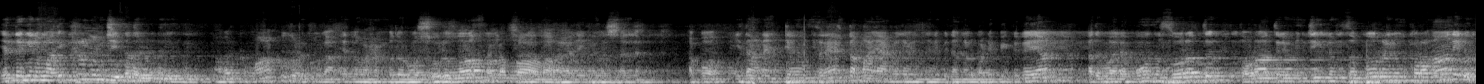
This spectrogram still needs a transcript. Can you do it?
എന്തെങ്കിലും അതിക്രമം ചെയ്തവരുണ്ടെങ്കിൽ അവർക്ക് മാപ്പ് കൊടുക്കുക എന്ന് മുഹമ്മദ് റസൂലുള്ളാഹി സ്വല്ലല്ലാഹു അലൈഹി വസല്ലം അപ്പോ ഇതാണ് ഏറ്റവും ശ്രേഷ്ഠമായ അമൽ എന്ന് നബി തങ്ങൾ പഠിപ്പിക്കുകയാണ്. അതുപോലെ മൂന്ന് സൂറത്ത് തൗറാത്തിലും ഇഞ്ചിയിലും സബൂറിലും ഖുർആനിലും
